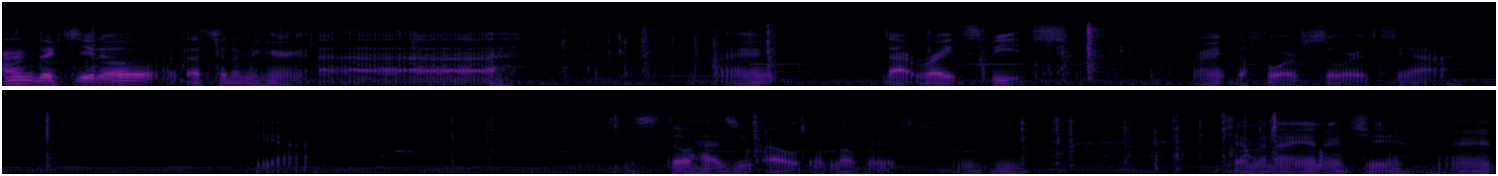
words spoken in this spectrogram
uh, like you know that's what I'm hearing. Uh, right, that right speech. Right, the Four of Swords. Yeah, yeah. It still has you out, the lovers. Mm-hmm. Gemini energy, right?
